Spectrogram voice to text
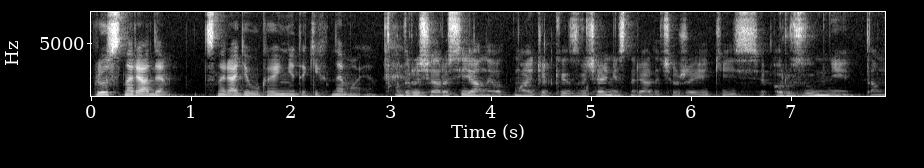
Плюс снаряди снарядів в Україні таких немає. А до речі, а росіяни от мають тільки звичайні снаряди, чи вже якісь розумні, там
